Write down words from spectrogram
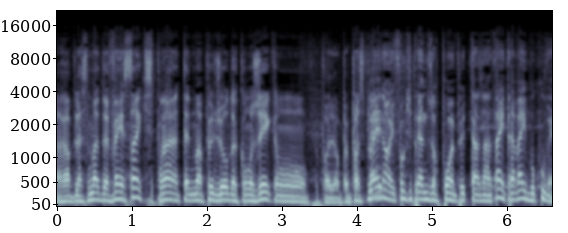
En remplacement de Vincent qui se prend tellement peu de jours de congé qu'on peut pas, on peut pas se plaindre. Ben non, il faut qu'il prenne du repos un peu de temps en temps. Il travaille beaucoup, Vincent.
